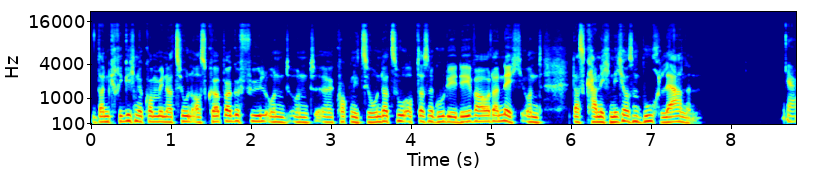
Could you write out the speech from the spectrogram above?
Dann kriege ich eine Kombination aus Körpergefühl und, und äh, Kognition dazu, ob das eine gute Idee war oder nicht. Und das kann ich nicht aus dem Buch lernen. Ja,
